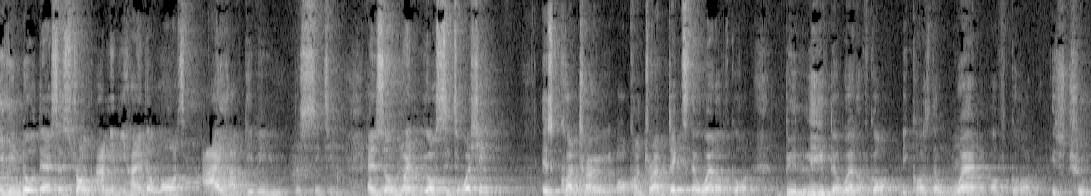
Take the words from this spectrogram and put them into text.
even though there's a strong army behind the walls, I have given you this city. And so when your situation is contrary or contradicts the word of God, believe the word of God because the word of God is true.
